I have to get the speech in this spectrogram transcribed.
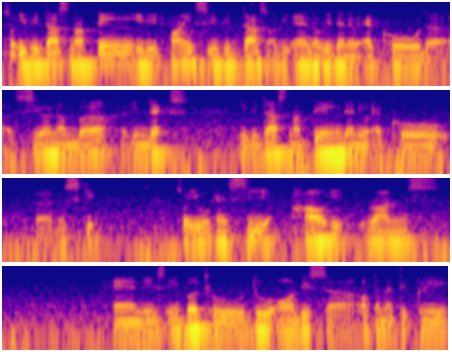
So if it does nothing if it finds if it does at the end of it then it will echo the serial number the index if it does nothing then you echo the, the skip so you can see how it runs and is able to do all this uh, automatically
